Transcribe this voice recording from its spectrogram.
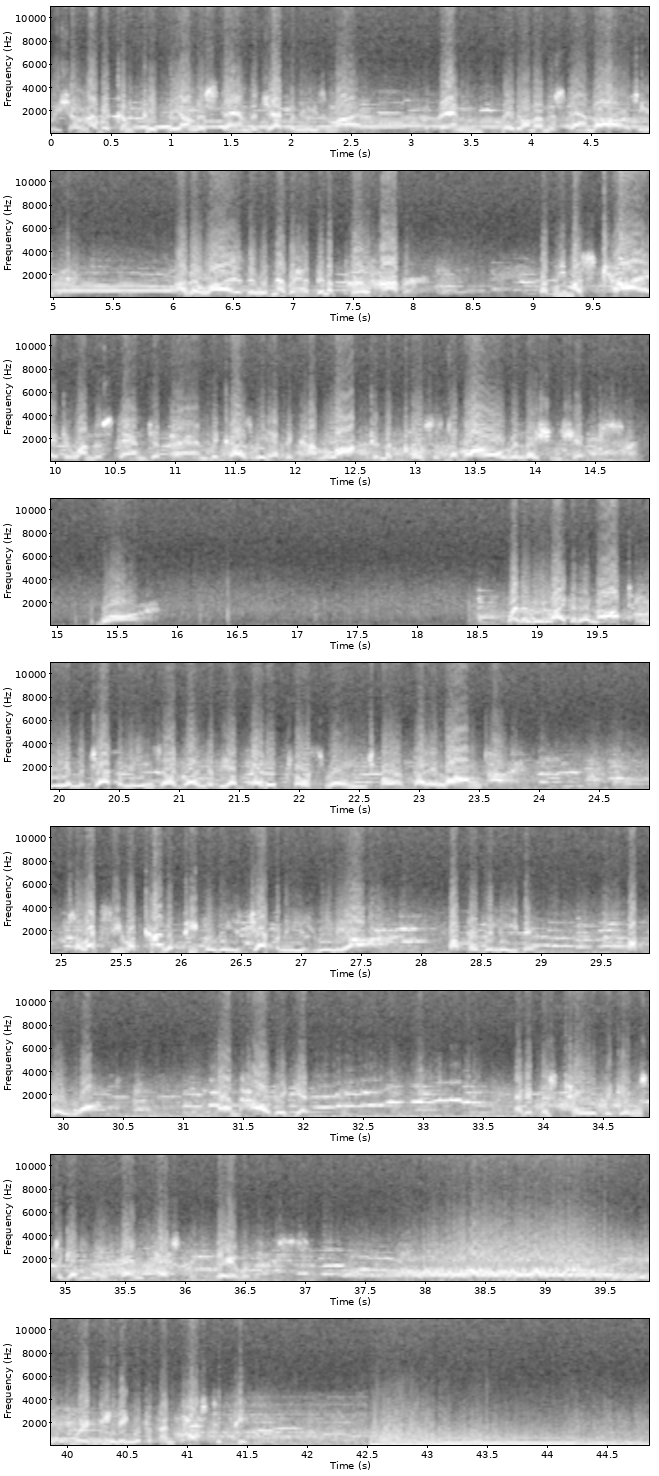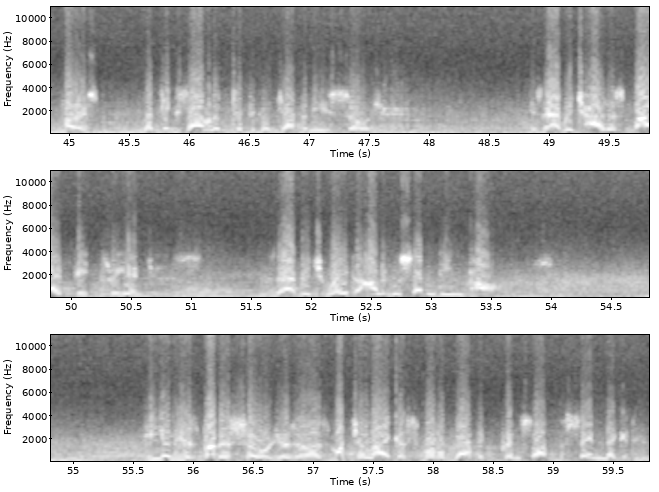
We shall never completely understand the Japanese mind, but then they don't understand ours either. Otherwise, there would never have been a Pearl Harbor. But we must try to understand Japan because we have become locked in the closest of all relationships, war. Whether we like it or not, we and the Japanese are going to be at very close range for a very long time. So let's see what kind of people these Japanese really are, what they believe in, what they want, and how they get it. And if this tale begins to get a little fantastic, bear with us. We're dealing with a fantastic people. First, let's examine a typical Japanese soldier. His average height is 5 feet 3 inches. His average weight, 117 pounds. He and his brother soldiers are as much alike as photographic prints off the same negative.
